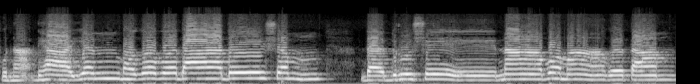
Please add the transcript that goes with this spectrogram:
पुनः ध्यायन् भगवदादेशम्। ददृशे नावमागताम्।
